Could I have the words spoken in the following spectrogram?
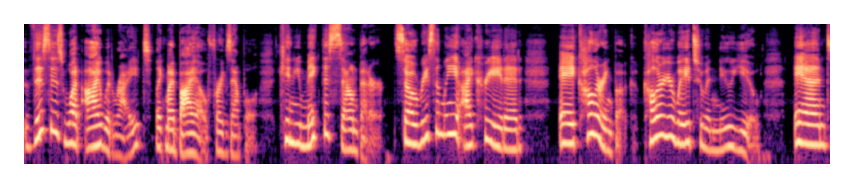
this is what I would write, like my bio, for example. Can you make this sound better? So recently I created a coloring book, Color Your Way to a New You. And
